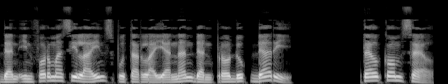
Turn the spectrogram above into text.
dan informasi lain seputar layanan dan produk dari Telkomsel.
